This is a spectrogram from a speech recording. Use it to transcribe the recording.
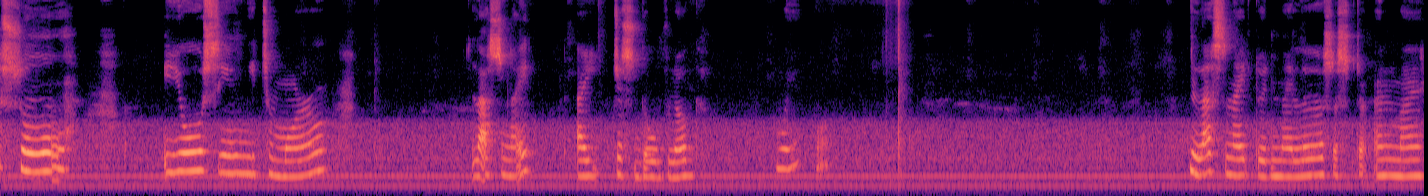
So you see me tomorrow. Last night I just go vlog. Last night with my little sister and my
